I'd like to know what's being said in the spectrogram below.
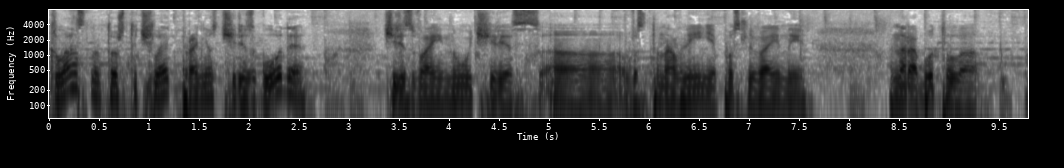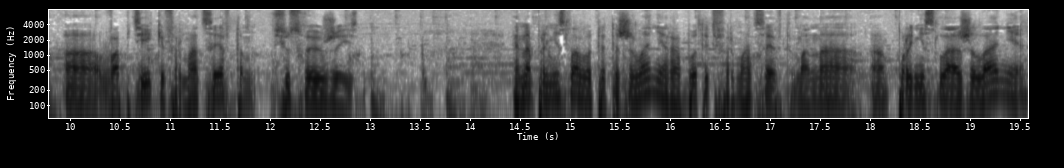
классно то, что человек пронес через годы, через войну, через э, восстановление после войны. Она работала э, в аптеке фармацевтом всю свою жизнь. Она пронесла вот это желание работать фармацевтом. Она а, пронесла желание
